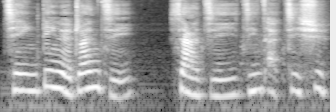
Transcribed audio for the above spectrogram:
请订阅专辑，下集精彩继续。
